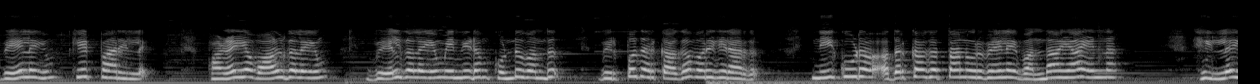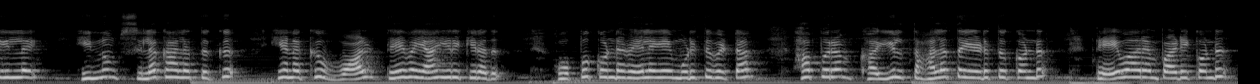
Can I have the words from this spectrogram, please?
வேலையும் கேட்பாரில்லை. பழைய வாள்களையும் வேல்களையும் என்னிடம் கொண்டு வந்து விற்பதற்காக வருகிறார்கள். நீ கூட அதற்காகத்தான் ஒரு வேலை வந்தாயா என்ன? இல்லை இல்லை. இன்னும் சில காலத்துக்கு எனக்கு வாழ் தேவையாயிருக்கிறது. ஒப்புக்கொண்ட வேலையை முடித்துவிட்டால் அப்புறம் கையில் தாளத்தை எடுத்துக்கொண்டு தேவாரம் பாடிக்கொண்டு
